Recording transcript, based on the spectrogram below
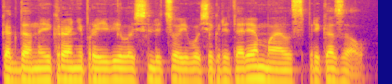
Когда на экране проявилось лицо его секретаря, Майлз приказал –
